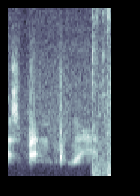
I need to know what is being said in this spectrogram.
has been planted.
